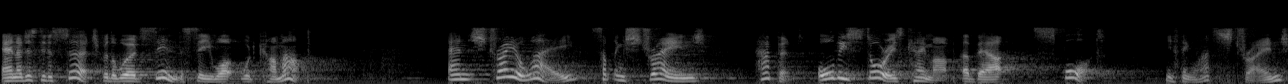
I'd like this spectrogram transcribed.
and I just did a search for the word sin to see what would come up. And straight away, something strange happened. All these stories came up about sport. You think, well, that's strange.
